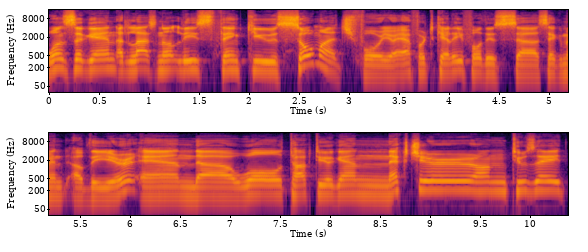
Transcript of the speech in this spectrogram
Once again, at last not least, thank you so much for your effort, Kelly, for this uh, segment of the year. And uh, we'll talk to you again next year on Tuesday,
